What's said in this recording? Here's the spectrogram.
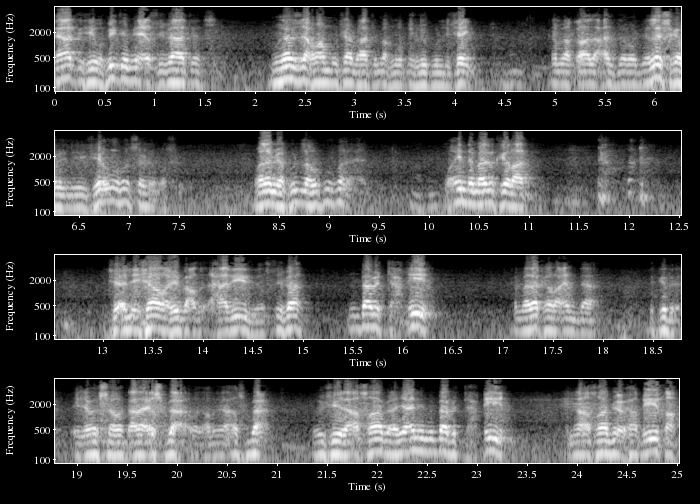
ذاته وفي جميع صفاته منزه عن مشابهة المخلوق في كل شيء. كما قال عز وجل ليس كمثله شيء وهو السميع البصير ولم يكن له كفوا أحد. وإنما ذكرت الإشارة في بعض الأحاديث الصفة من باب التحقيق كما ذكر عند إذا مسه على اصبع والأرض على اصبع ويشير إلى أصابع يعني من باب التحقيق انها أصابع حقيقة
